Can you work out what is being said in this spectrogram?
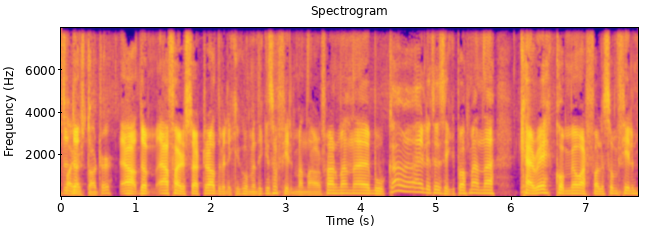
Firestarter. de, ja, de, ja, Firestarter hadde vel ikke kommet, ikke som film ennå, i hvert fall, men uh, boka er jeg litt usikker på. Men uh, Carrie kom jo i hvert fall som film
